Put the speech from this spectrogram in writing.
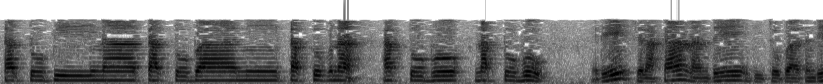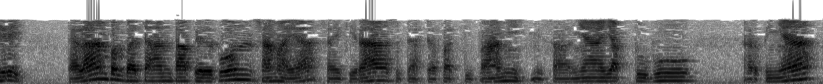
Taktubina taktubani taktubna. Aktubu naktubu. Jadi silahkan nanti dicoba sendiri. Dalam pembacaan tabel pun sama ya. Saya kira sudah dapat dipahami. Misalnya yaktubu artinya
